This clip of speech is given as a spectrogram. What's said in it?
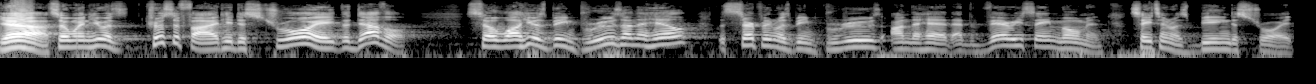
Yeah, so when he was crucified, he destroyed the devil. So while he was being bruised on the hill, the serpent was being bruised on the head. At the very same moment, Satan was being destroyed.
